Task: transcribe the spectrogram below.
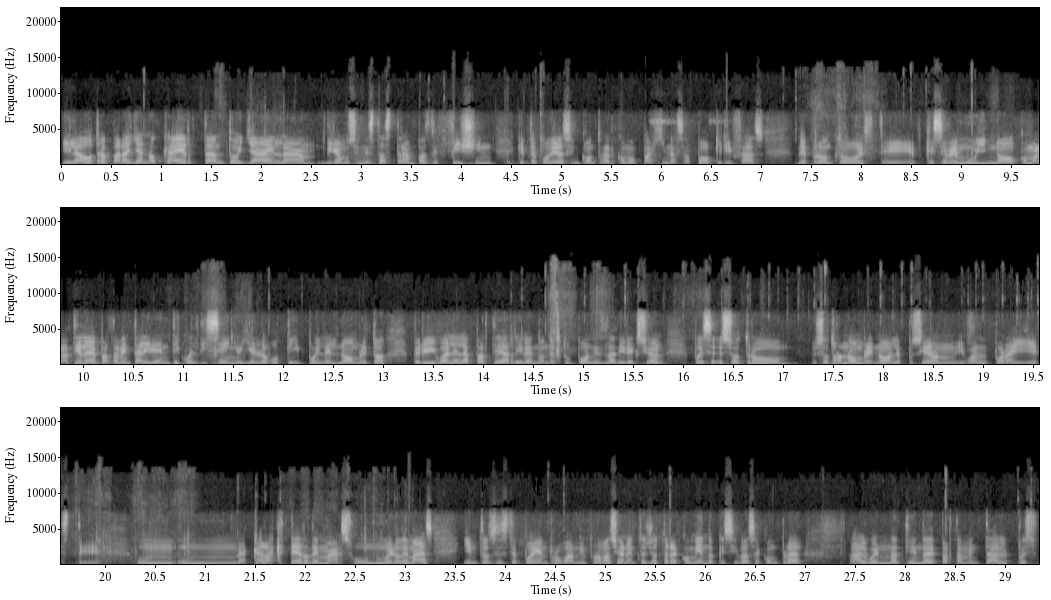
Y la otra, para ya no caer tanto ya en la, digamos, en estas trampas de phishing que te podrías encontrar como páginas apócrifas, de pronto, este, que se ve muy, ¿no? Como la tienda departamental, idéntico el diseño y el logotipo y el nombre y todo, pero igual en la parte de arriba, en donde tú pones la dirección, pues es otro, es otro nombre, ¿no? Le pusieron igual por ahí, este, un, carácter de más o un número de más y entonces te pueden robar la información. Entonces yo te recomiendo que si vas a comprar algo en una tienda departamental, pues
